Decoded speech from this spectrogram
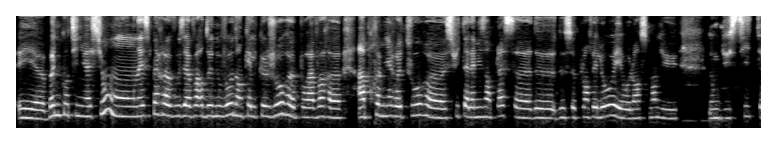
et euh, bonne continuation. On espère vous avoir de nouveau dans quelques jours euh, pour avoir euh, un premier retour suite à la mise en place de, ce plan vélo et au lancement du, donc du site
